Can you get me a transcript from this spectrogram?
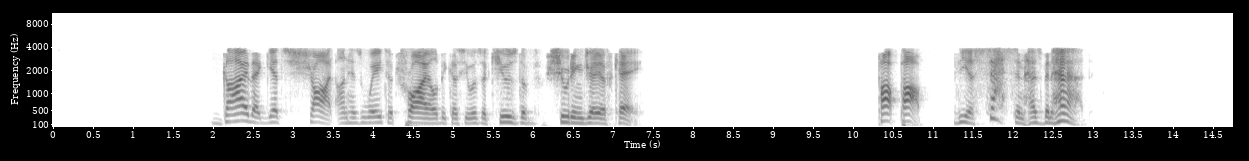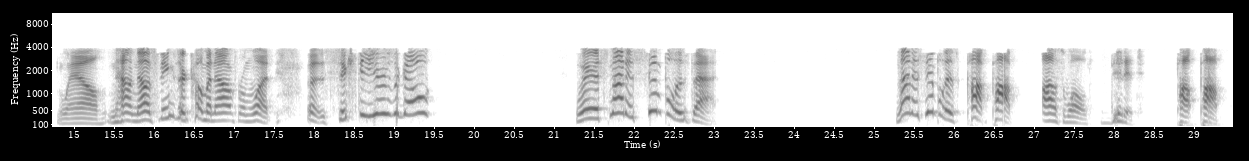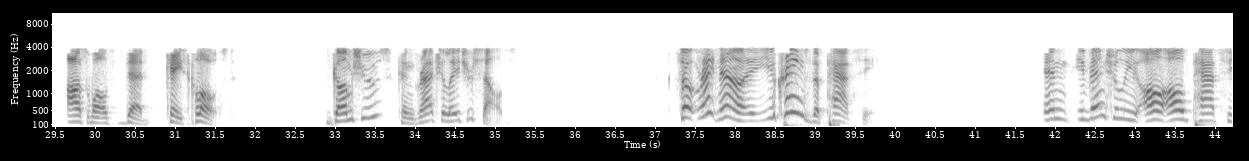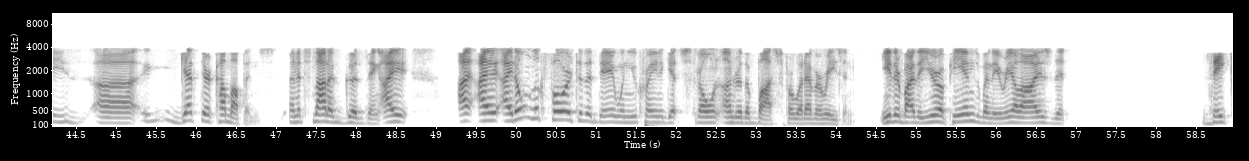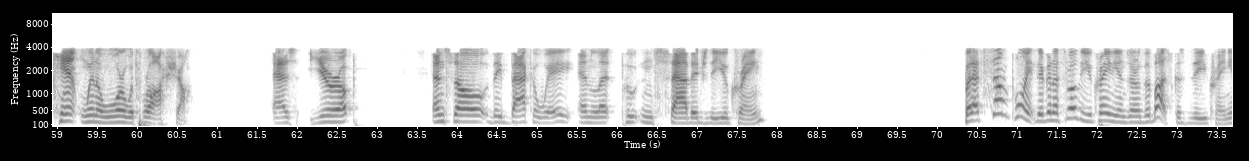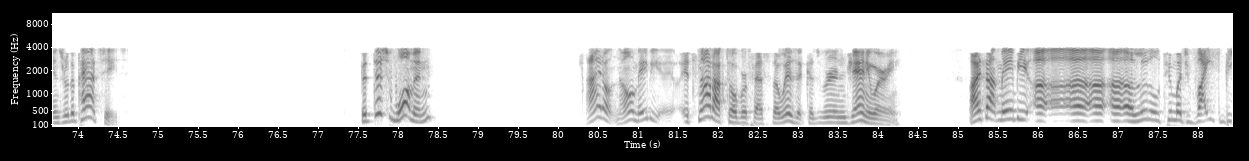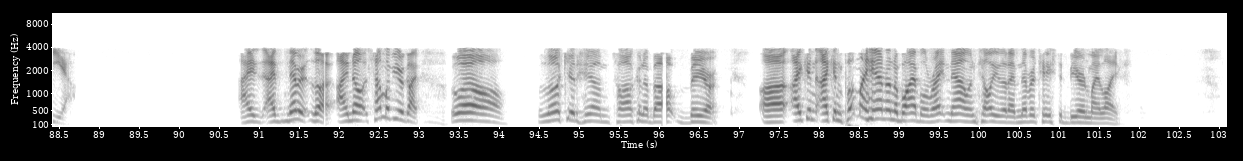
guy that gets shot on his way to trial because he was accused of shooting JFK. Pop, pop, the assassin has been had. Well, now now things are coming out from what, uh, 60 years ago? Where it's not as simple as that. Not as simple as pop, pop, Oswald did it. Pop, pop, Oswald's dead. Case closed. Gumshoes, congratulate yourselves. So right now, Ukraine's the patsy. And eventually all, all patsies uh, get their comeuppance. And it's not a good thing. I, I, I don't look forward to the day when Ukraine gets thrown under the bus for whatever reason. Either by the Europeans when they realize that they can't win a war with Russia as Europe. And so they back away and let Putin savage the Ukraine. But at some point, they're going to throw the Ukrainians under the bus because the Ukrainians are the patsies. But this woman, I don't know, maybe it's not Oktoberfest though, is it? Because we're in January. I thought maybe a, a, a, a little too much vice beer I I've never look. I know some of you are going, well, look at him talking about beer. Uh, I can I can put my hand on the Bible right now and tell you that I've never tasted beer in my life.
